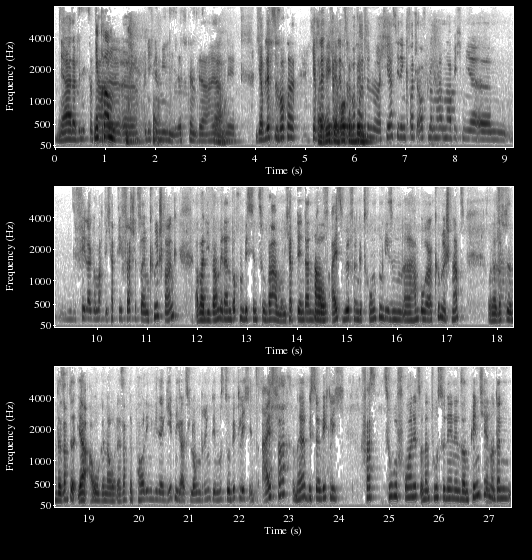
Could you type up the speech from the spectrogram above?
Ja, da bin ich total, Ja, komm. Äh, bin ich eine Mini, das stimmt, ja, ja, Ja. nee. Ich habe letzte Woche, ich habe le hab letzte Woche, als wir mit Matthias hier den Quatsch aufgenommen haben, habe ich mir ähm, Fehler gemacht, ich habe die Flasche zwar im Kühlschrank, aber die war mir dann doch ein bisschen zu warm und ich habe den dann Au. auf Eiswürfeln getrunken, diesen äh, Hamburger Kümmelschnaps. Und da sagte, da sagte, ja, au, genau, da sagte Paul irgendwie, der geht nicht als Longdrink, den musst du wirklich ins Eisfach, ne, bis der wirklich fast zugefroren ist und dann tust du den in so ein Pinchen und dann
